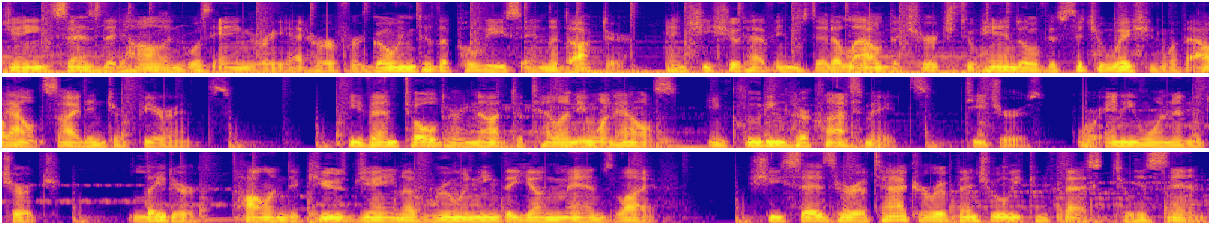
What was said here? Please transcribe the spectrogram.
Jane says that Holland was angry at her for going to the police and the doctor, and she should have instead allowed the church to handle the situation without outside interference. He then told her not to tell anyone else, including her classmates, teachers, or anyone in the church. Later, Holland accused Jane of ruining the young man's life. She says her attacker eventually confessed to his sin,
